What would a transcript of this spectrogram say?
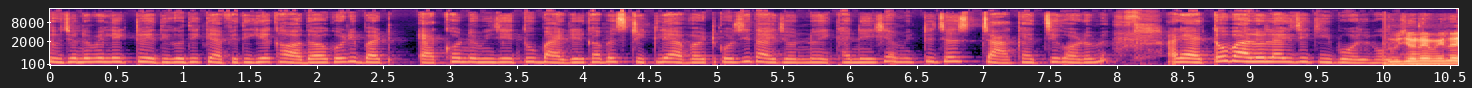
দুজনে মিলে একটু এদিক ওদিক ক্যাফেতে গিয়ে খাওয়া দাওয়া করি বাট এখন আমি যেহেতু বাইরের খাবার স্ট্রিক্টলি অ্যাভয়েড করছি, তাই জন্য এখানে এসে আমি একটু জাস্ট চা খাচ্ছি গরমে। আর এত ভালো লাগছে কি বলব? দুজনে মিলে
